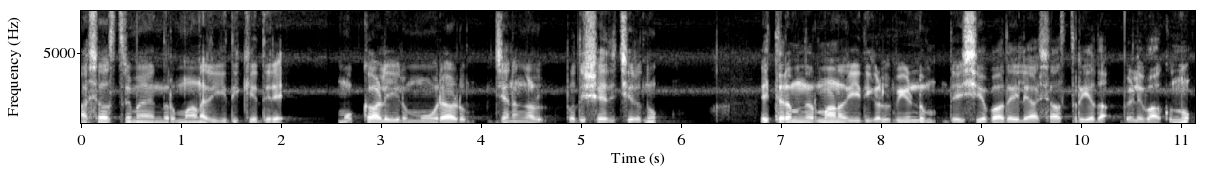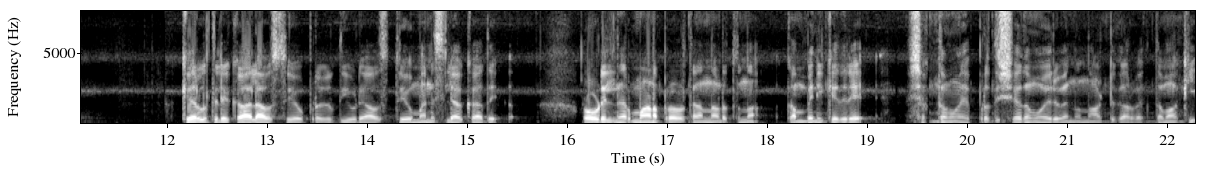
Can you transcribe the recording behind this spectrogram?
അശാസ്ത്രീയമായ നിർമ്മാണ രീതിക്കെതിരെ മുക്കാളിയിലും മൂരാടും ജനങ്ങൾ പ്രതിഷേധിച്ചിരുന്നു. ഇത്തരം നിർമ്മാണ രീതികൾ വീണ്ടും ദേശീയപാതയിലെ അശാസ്ത്രീയത വെളിവാക്കുന്നു. കേരളത്തിലെ കാലാവസ്ഥയോ പ്രകൃതിയുടെ അവസ്ഥയോ മനസ്സിലാക്കാതെ റോഡിൽ നിർമ്മാണ പ്രവർത്തനം നടത്തുന്ന കമ്പനിക്കെതിരെ ശക്തമായ പ്രതിഷേധമുയരുമെന്ന് നാട്ടുകാർ വ്യക്തമാക്കി.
